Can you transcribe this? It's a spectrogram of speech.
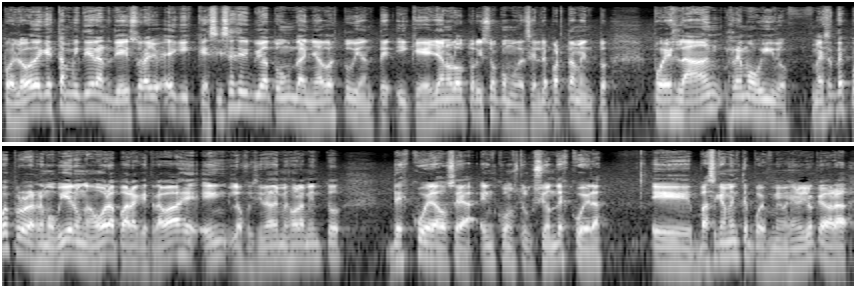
Pues luego de que esta admitieran J. Rayo X que sí se sirvió a todo un dañado estudiante y que ella no lo autorizó, como decía el departamento, pues la han removido meses después, pero la removieron ahora para que trabaje en la oficina de mejoramiento de escuelas, o sea, en construcción de escuelas. Eh, básicamente, pues me imagino yo que ahora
